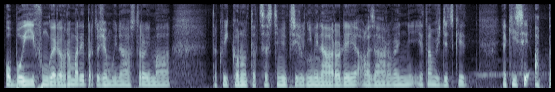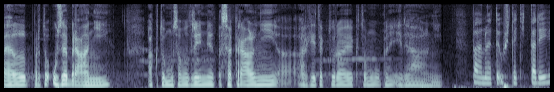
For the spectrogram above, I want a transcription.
obojí funguje dohromady, protože můj nástroj má takový konotace s těmi přírodními národy, ale zároveň je tam vždycky jakýsi apel pro to uzebrání a k tomu samozřejmě sakrální architektura je k tomu úplně ideální. Plánujete už teď tady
